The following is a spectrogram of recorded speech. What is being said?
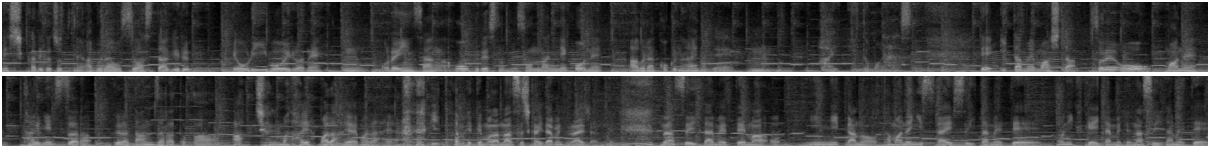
ね、しっかりとちょっとね、油を吸わせてあげる。で、オリーブオイルはね、うん、オレイン酸が豊富ですので、そんなにね、こうね、脂っこくないので、うん、はい、いいと思います。で、炒めました。それを、まあね、耐熱皿、グラタン皿とか、あ、違う、まだ早い、まだ早い、まだ早い。炒めて、まだナスしか炒めてないじゃんね。ナス炒めて、まあ、ニンニク、あの、玉ねぎスライス炒めて、お肉系炒めて、ナス炒めて、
